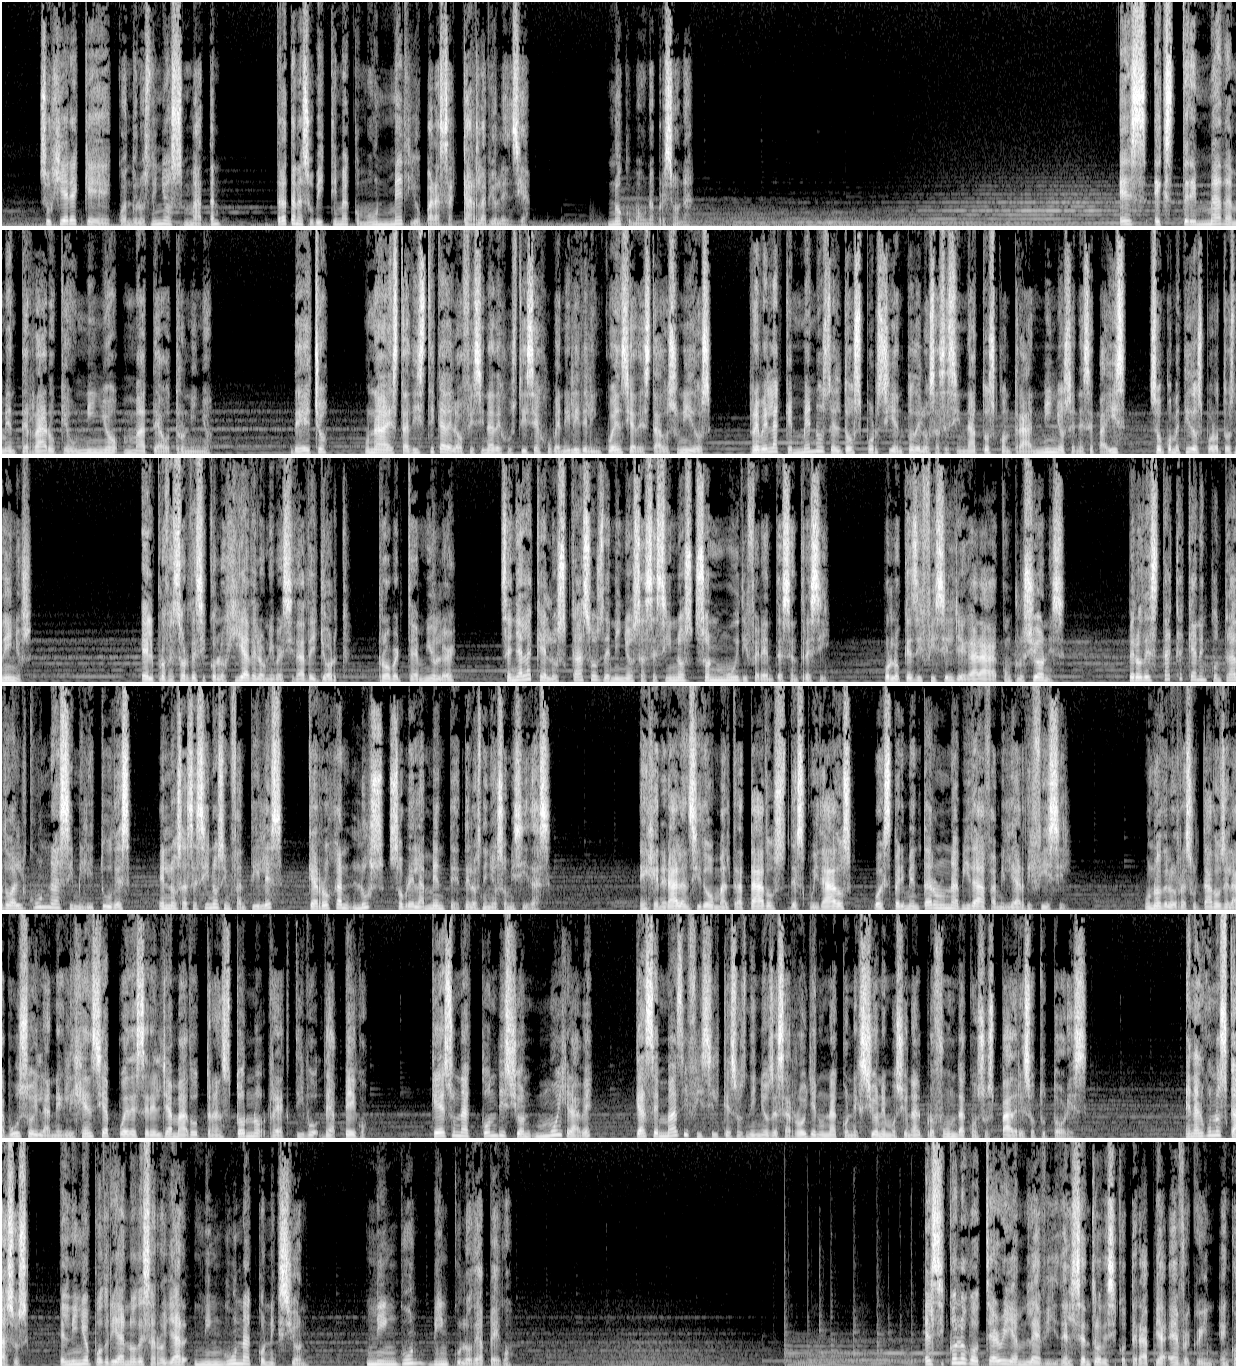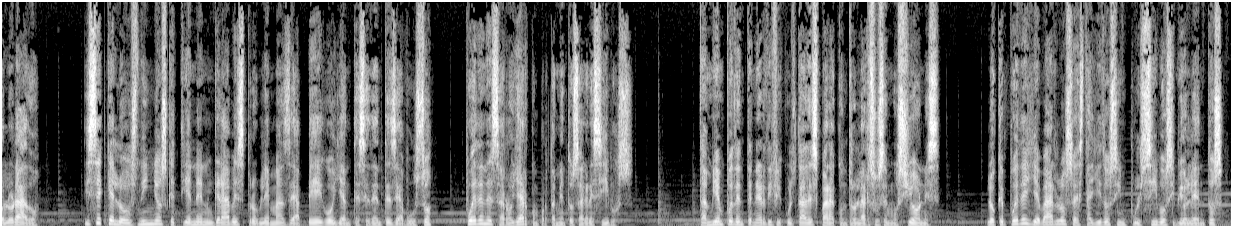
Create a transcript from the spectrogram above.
sugiere que cuando los niños matan, tratan a su víctima como un medio para sacar la violencia, no como a una persona. Es extremadamente raro que un niño mate a otro niño. De hecho, una estadística de la Oficina de Justicia Juvenil y Delincuencia de Estados Unidos revela que menos del 2% de los asesinatos contra niños en ese país son cometidos por otros niños. El profesor de psicología de la Universidad de York, Robert T. Mueller, señala que los casos de niños asesinos son muy diferentes entre sí, por lo que es difícil llegar a conclusiones, pero destaca que han encontrado algunas similitudes en los asesinos infantiles que arrojan luz sobre la mente de los niños homicidas. En general han sido maltratados, descuidados o experimentaron una vida familiar difícil. Uno de los resultados del abuso y la negligencia puede ser el llamado trastorno reactivo de apego, que es una condición muy grave que hace más difícil que esos niños desarrollen una conexión emocional profunda con sus padres o tutores. En algunos casos, el niño podría no desarrollar ninguna conexión, ningún vínculo de apego. El psicólogo Terry M. Levy del Centro de Psicoterapia Evergreen en Colorado dice que los niños que tienen graves problemas de apego y antecedentes de abuso pueden desarrollar comportamientos agresivos. También pueden tener dificultades para controlar sus emociones, lo que puede llevarlos a estallidos impulsivos y violentos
